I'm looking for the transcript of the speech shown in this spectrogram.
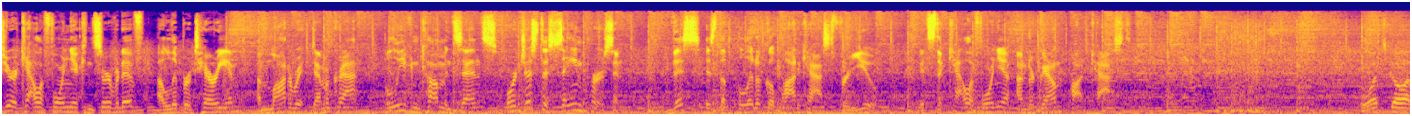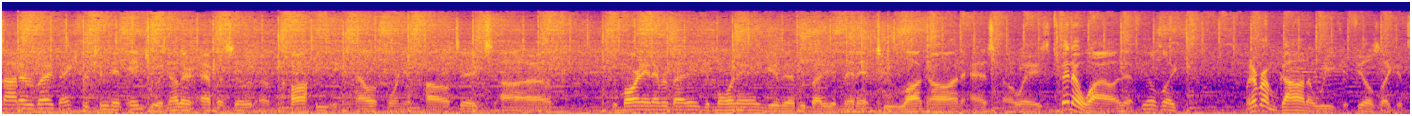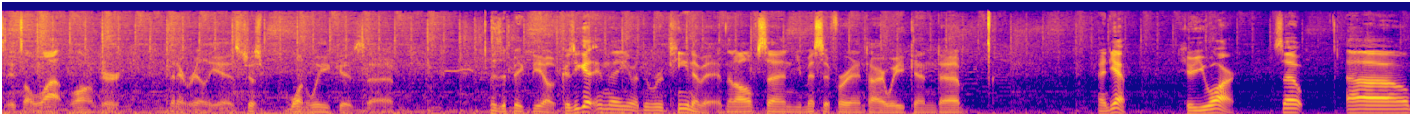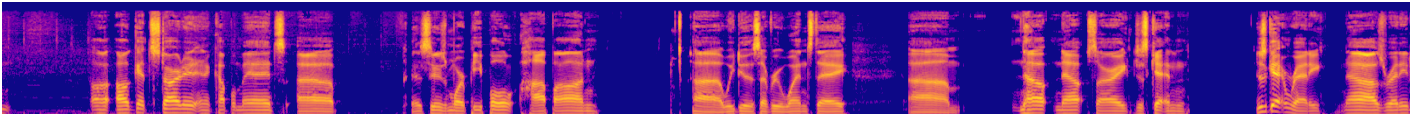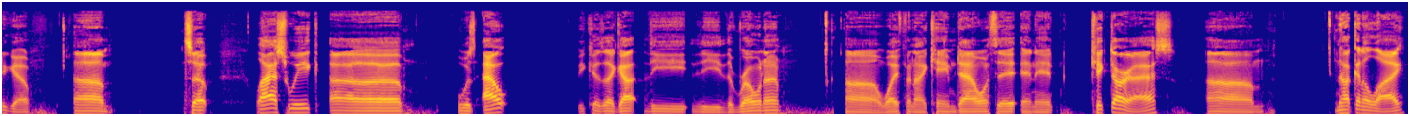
If you're a California conservative, a libertarian, a moderate Democrat, believe in common sense, or just a sane person, this is the political podcast for you. It's the California Underground Podcast. What's going on, everybody? Thanks for tuning into another episode of Coffee in California Politics. Uh, good morning, everybody. Good morning. Give everybody a minute to log on, as always. It's been a while. And it feels like whenever I'm gone a week, it feels like it's it's a lot longer than it really is. Just one week is uh, is a big deal because you get in the you know, the routine of it, and then all of a sudden you miss it for an entire week, and uh, and yeah, here you are. So. Um, I'll, I'll get started in a couple minutes. Uh, as soon as more people hop on, uh, we do this every Wednesday. Um, no, no, sorry, just getting, just getting ready. No, I was ready to go. Um, so last week uh, was out because I got the the the Rona. Uh, wife and I came down with it, and it kicked our ass. Um, not gonna lie.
